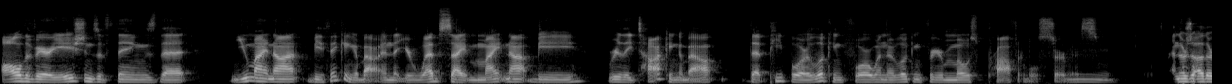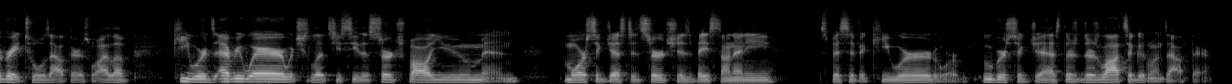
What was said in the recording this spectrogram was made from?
all the variations of things that you might not be thinking about and that your website might not be really talking about that people are looking for when they're looking for your most profitable service. Mm. And there's other great tools out there as well. I love keywords everywhere, which lets you see the search volume and more suggested searches based on any specific keyword or Ubersuggest. There's there's lots of good ones out there.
